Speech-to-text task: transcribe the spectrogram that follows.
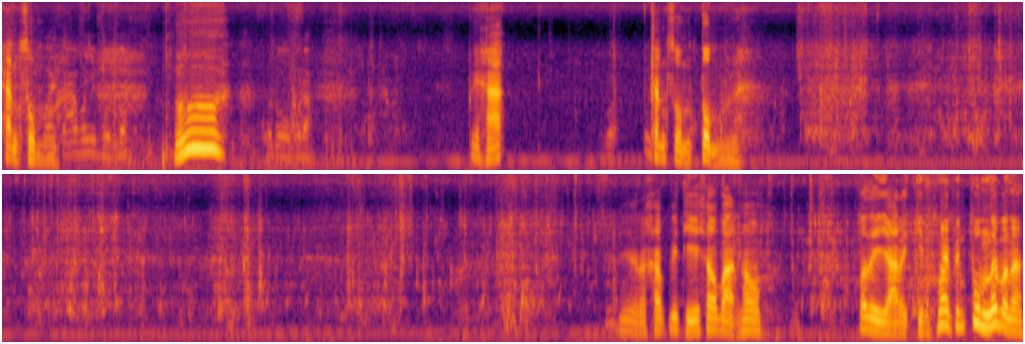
ขั้นสมปล่อยสาพ่อญี่ปุ่นบ่โอ้ยกระโดดกูด่ะไปหักขั้นสมต้มนะนี่แหละครับ วิถีชาวบ้านเขาก็ได้อยากได้กินห้วยเป็นปุ่มได้ป่ะนะ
